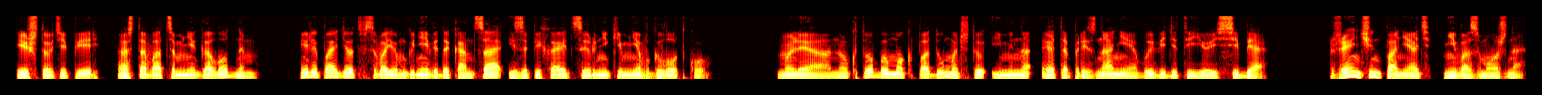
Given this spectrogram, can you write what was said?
И что теперь? Оставаться мне голодным? Или пойдет в своем гневе до конца и запихает сырники мне в глотку? Мля, ну кто бы мог подумать, что именно это признание выведет ее из себя? Женщин понять невозможно.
